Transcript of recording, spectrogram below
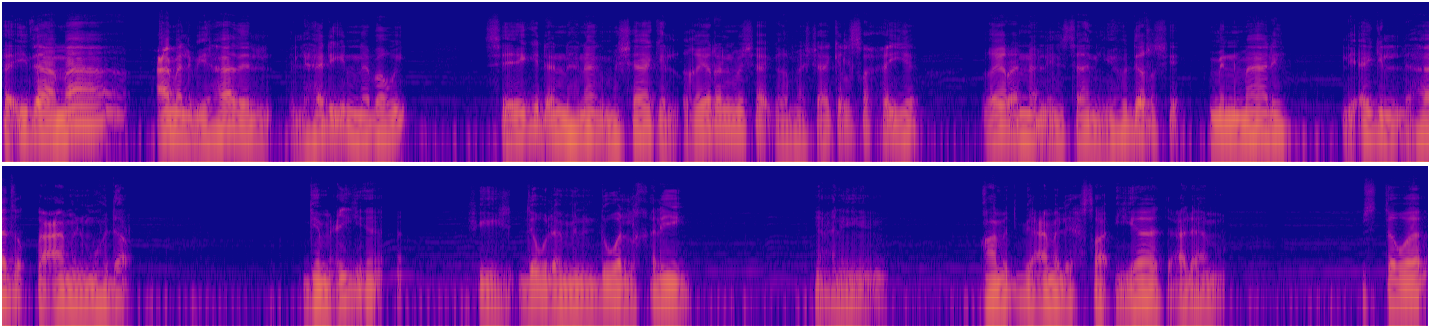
فإذا ما عمل بهذا الهدي النبوي سيجد أن هناك مشاكل غير المشاكل مشاكل صحية غير أن الإنسان يهدر شيء من ماله لأجل هذا الطعام المهدر. جمعية في دولة من دول الخليج يعني قامت بعمل إحصائيات على مستوى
